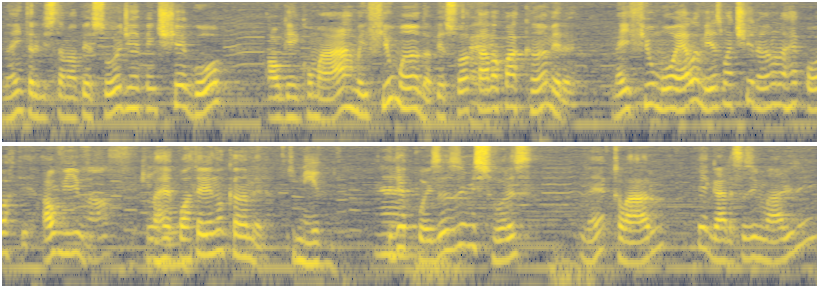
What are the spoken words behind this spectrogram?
né, entrevistando uma pessoa, de repente chegou alguém com uma arma e filmando. A pessoa É. tava com a câmera né, e filmou ela mesma atirando na repórter, ao vivo. Nossa, que, Na repórter e no câmera. que medo. É. E depois as emissoras, né, claro, pegaram essas imagens e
